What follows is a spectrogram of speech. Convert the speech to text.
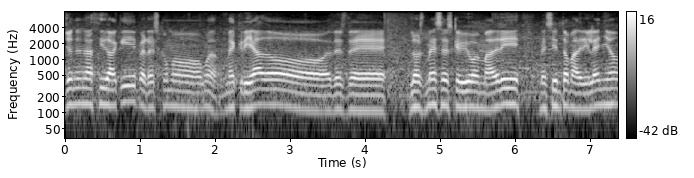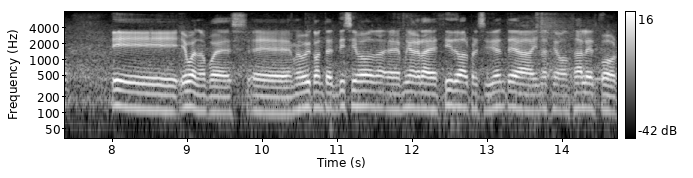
yo no he nacido aquí, pero es como, bueno, me he criado desde los meses que vivo en Madrid, me siento madrileño y, y bueno, pues eh, me voy contentísimo, eh, muy agradecido al presidente, a Ignacio González por,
